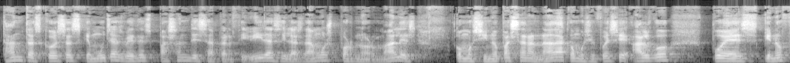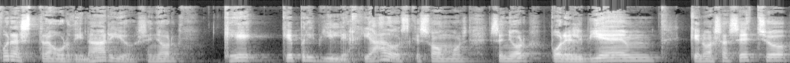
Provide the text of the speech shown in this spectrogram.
tantas cosas que muchas veces pasan desapercibidas y las damos por normales, como si no pasara nada, como si fuese algo, pues, que no fuera extraordinario, Señor. Qué, qué privilegiados que somos, Señor, por el bien que nos has hecho,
